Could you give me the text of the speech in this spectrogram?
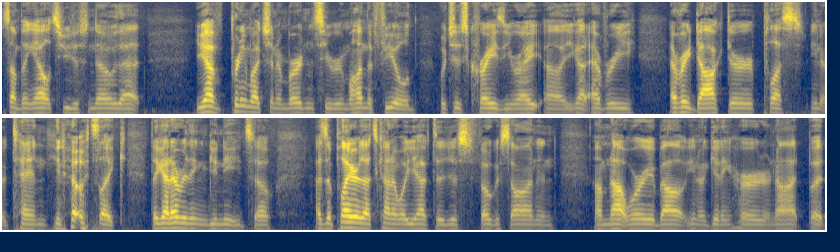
something else, you just know that you have pretty much an emergency room on the field, which is crazy, right? Uh, you got every every doctor plus you know 10 you know it's like they got everything you need so as a player that's kind of what you have to just focus on and um, not worry about you know getting hurt or not but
